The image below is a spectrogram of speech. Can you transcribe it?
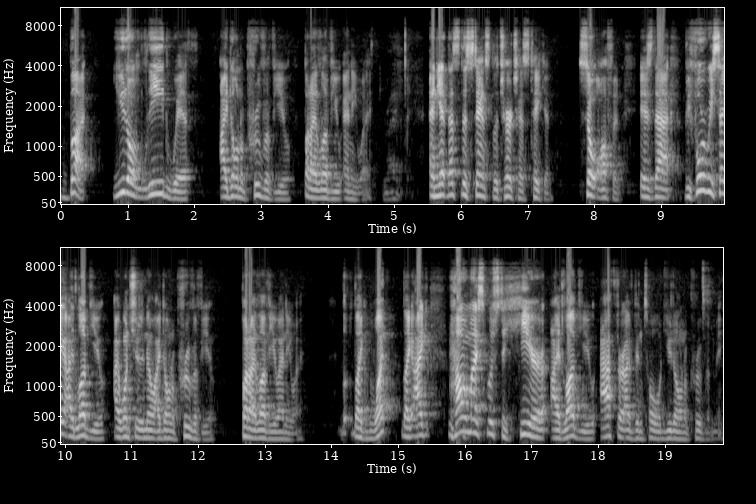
but you don't lead with, "I don't approve of you, but I love you anyway." Right. And yet that's the stance the church has taken so often is that before we say I love you, I want you to know I don't approve of you, but I love you anyway. Like what? Like I how am I supposed to hear I love you after I've been told you don't approve of me?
